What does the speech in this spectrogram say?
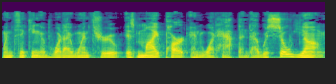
when thinking of what I went through is my part in what happened. I was so young.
